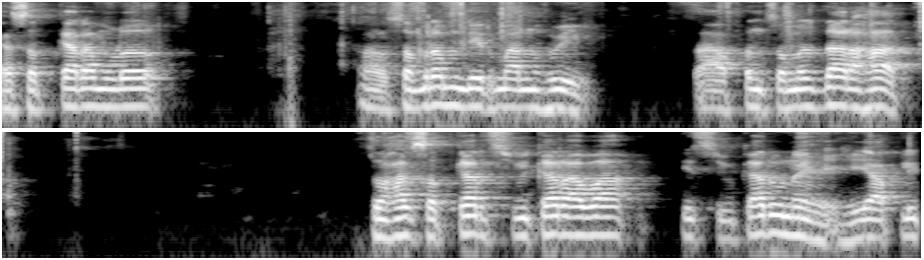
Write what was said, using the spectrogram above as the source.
त्या सत्कारामुळं संभ्रम निर्माण होईल. तर आपण समजदार आहात. तो हा सत्कार स्वीकारावा हे स्वीकारू नये ही आपली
